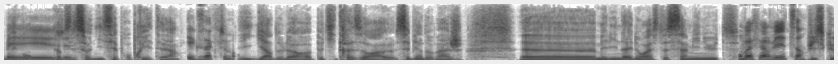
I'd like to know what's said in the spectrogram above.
Mais Mais bon, comme c'est Sony, c'est propriétaire. Exactement. Et ils gardent leur petit trésor à eux. C'est bien dommage. Euh, Mélinda, il nous reste 5 minutes. On va faire vite. Puisque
